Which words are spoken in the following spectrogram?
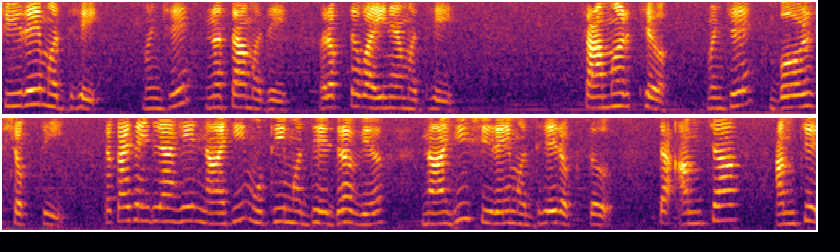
शिरेमध्ये म्हणजे नसामध्ये रक्तवाहिन्यामध्ये सामर्थ्य म्हणजे बळ शक्ती. तर काय सांगितले आहे? नाही मुठीमध्ये द्रव्य नाही शिरेमध्ये रक्त. तर आमच्या आमचे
